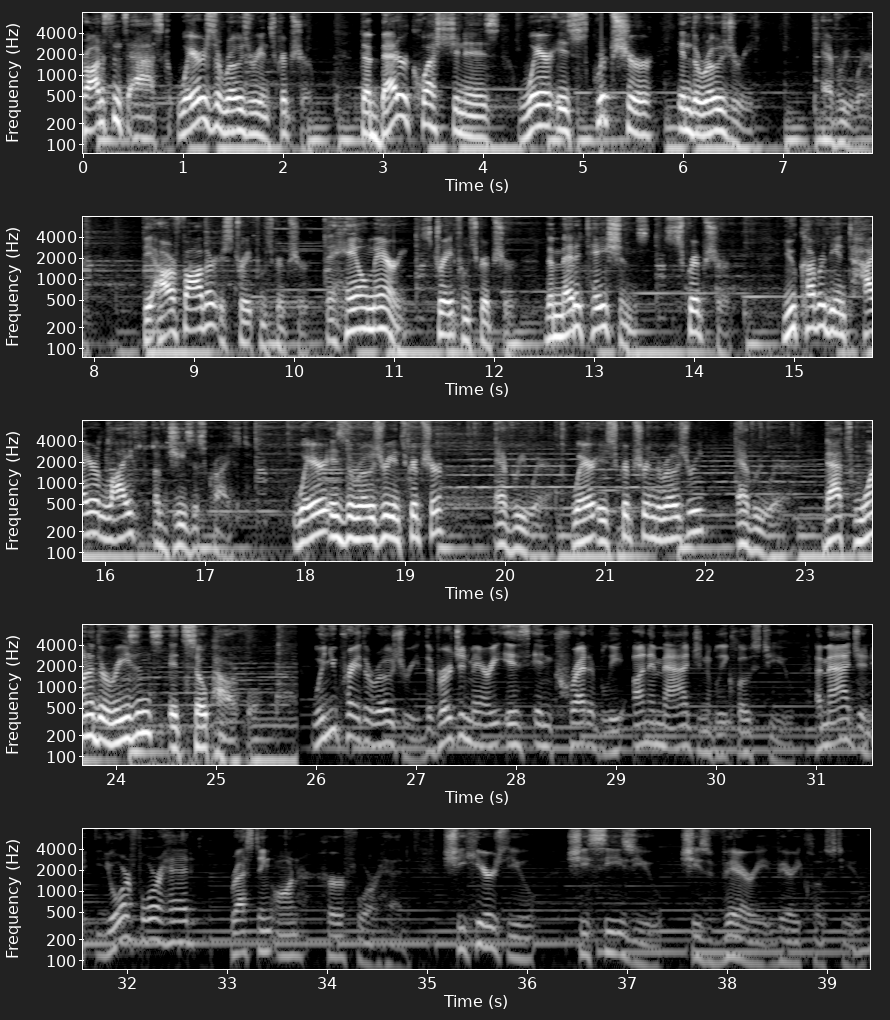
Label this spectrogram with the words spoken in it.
Protestants ask, where is the rosary in Scripture? The better question is, where is Scripture in the rosary? Everywhere. The Our Father is straight from Scripture. The Hail Mary, straight from Scripture. The Meditations, Scripture. You cover the entire life of Jesus Christ. Where is the rosary in Scripture? Everywhere. Where is Scripture in the rosary? Everywhere. That's one of the reasons it's so powerful. When you pray the rosary, the Virgin Mary is incredibly, unimaginably close to you. Imagine your forehead resting on her forehead. She hears you, she sees you, she's very, very close to you.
